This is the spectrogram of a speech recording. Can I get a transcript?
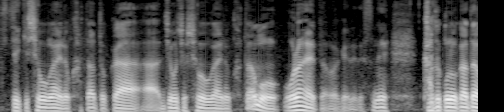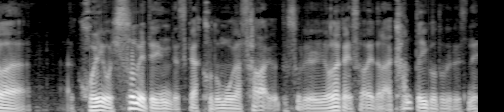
知的障害の方とか情緒障害の方もおられたわけでですね。家族の方は声を潜めているんですか。子供が騒ぐとそれを夜中に騒いだらあかんということでですね。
